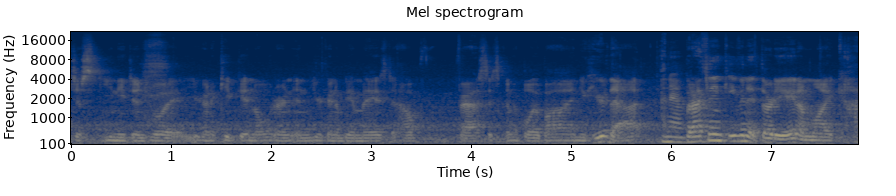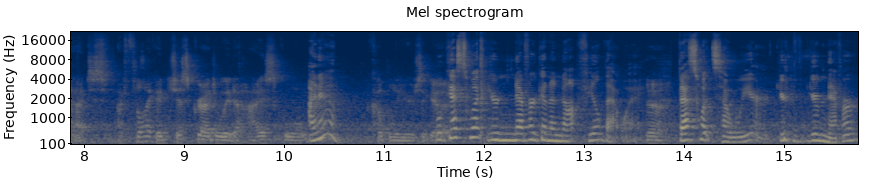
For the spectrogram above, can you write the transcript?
just you need to enjoy it. You're gonna keep getting older, and, and you're gonna be amazed at how fast it's gonna blow by, and you hear that. I know. But I think even at 38, I'm like, God, I just I feel like I just graduated high school I know. a couple of years ago. Well, guess what? You're never gonna not feel that way. Yeah. That's what's so weird. You're you're never,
